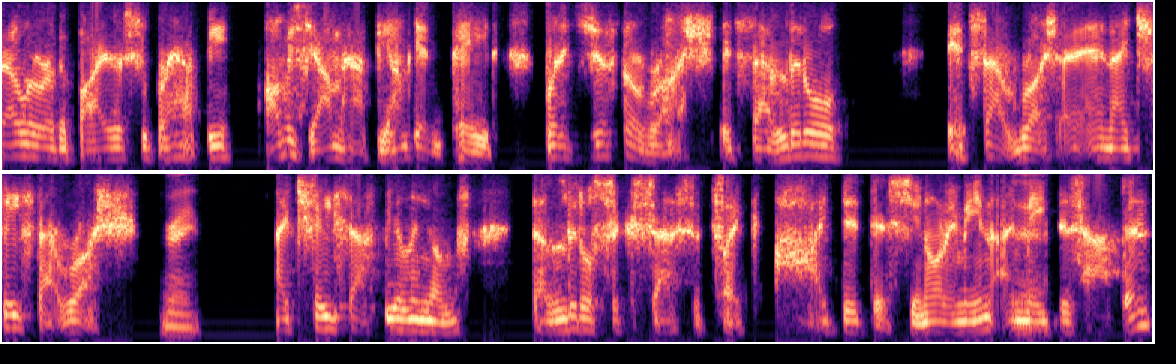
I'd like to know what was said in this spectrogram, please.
seller or the buyer is super happy, obviously I'm happy, I'm getting paid, but it's just a rush. It's that little, it's that rush. And- I chase that rush. Right. I chase that feeling of that little success. It's like, ah, I did this. You know what I mean? I Yeah. made this happen.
